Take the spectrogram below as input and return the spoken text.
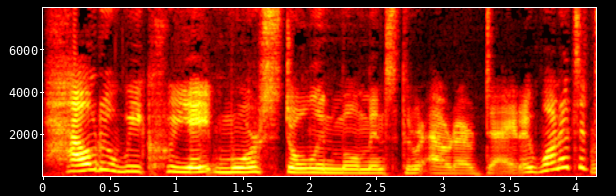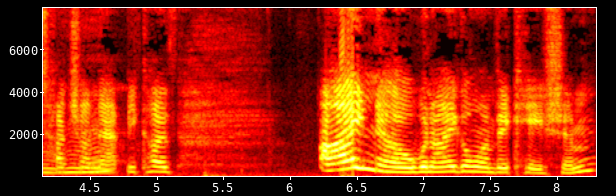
how do we create more stolen moments throughout our day. And I wanted to touch Mm-hmm. on that because I know when I go on vacation,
